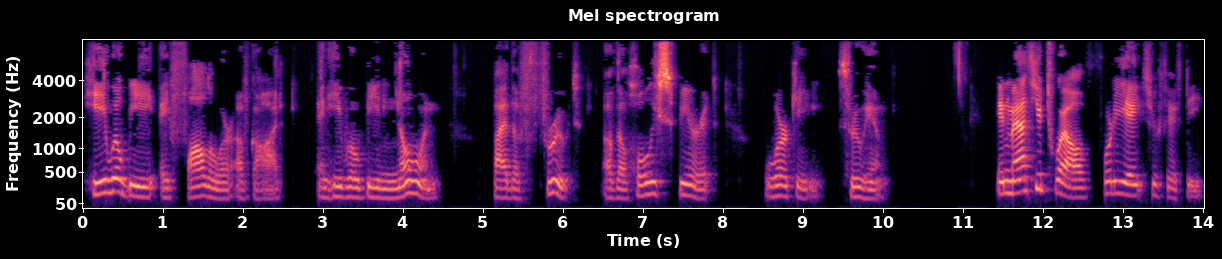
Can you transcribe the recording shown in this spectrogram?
He will be a follower of God and he will be known by the fruit of the Holy Spirit working through him. In Matthew 12, 48 through 50,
